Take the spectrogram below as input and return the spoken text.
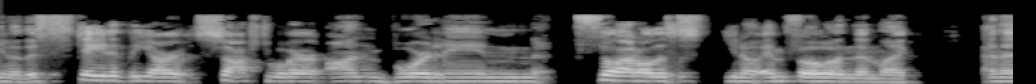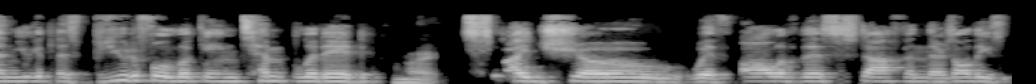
you know, the state of the art software onboarding, fill out all this, you know, info and then like, and then you get this beautiful looking templated right. slideshow with all of this stuff. And there's all these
